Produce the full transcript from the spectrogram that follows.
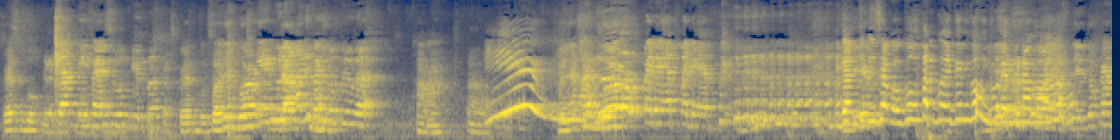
Facebook Ya. Chat di Facebook gitu. Facebook soalnya gue Ini undangan di Facebook juga. Heeh. Ah. soalnya kan gue PDF PDF. Diganti bisa kok, Gung. Ntar gue Gung. Gue ganti nama lu. itu kan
